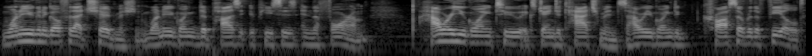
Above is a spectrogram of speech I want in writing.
When are you going to go for that shared mission? When are you going to deposit your pieces in the forum? How are you going to exchange attachments? How are you going to cross over the field?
